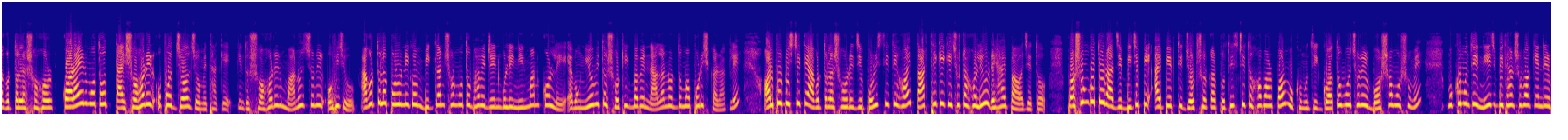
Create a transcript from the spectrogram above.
আগরতলা শহর কড়াইয়ের মতো তাই শহরের উপর জল জমে থাকে। কিন্তু শহরের মানুষজনের অভিযোগ, আগরতলা পৌর নিগম বিজ্ঞানসম্মতভাবে ড্রেনগুলি নির্মাণ করলে এবং নিয়মিত সঠিকভাবে নালা নর্দমা পরিষ্কার রাখলে অল্প বৃষ্টিতে আগরতলা শহরে যে পরিস্থিতি হয়, তার থেকে কিছুটা হলেও রেহাই পাওয়া যেত। প্রসঙ্গত রাজ্যে বিজেপি আইপিএফটি জোট সরকার প্রতিষ্ঠিত হওয়ার পর মুখ্যমন্ত্রী গত বছরের বর্ষা মৌসুমে মুখ্যমন্ত্রী নিজ বিধানসভা কেন্দ্রের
